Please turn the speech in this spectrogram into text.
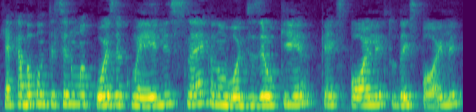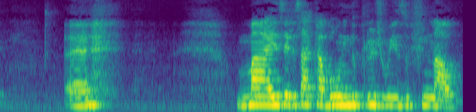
Que acaba acontecendo uma coisa com eles, né? Que eu não vou dizer o que, que é spoiler, tudo é spoiler. É... Mas eles acabam indo para o juízo final.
